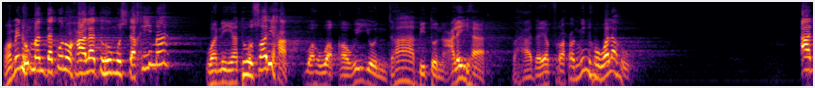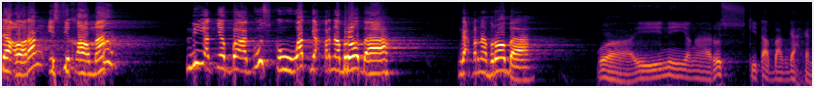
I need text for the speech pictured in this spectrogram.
wa minhum man takunu halatuhu mustaqimah wa niyatuhu salihah wa huwa qawiyyun thabitun 'alaiha fa hadha minhu wa lahu. Ada orang istiqamah, niatnya bagus, kuat, gak pernah berubah. Gak pernah berubah. Wah, ini yang harus kita banggakan.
